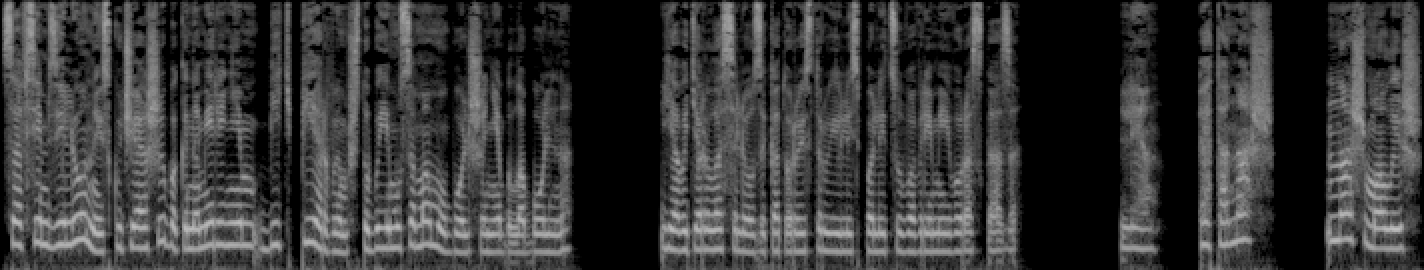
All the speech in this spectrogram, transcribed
совсем зеленый, с кучей ошибок и намерением бить первым, чтобы ему самому больше не было больно. Я вытерла слезы, которые струились по лицу во время его рассказа. «Лен, это наш? Наш малыш?»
